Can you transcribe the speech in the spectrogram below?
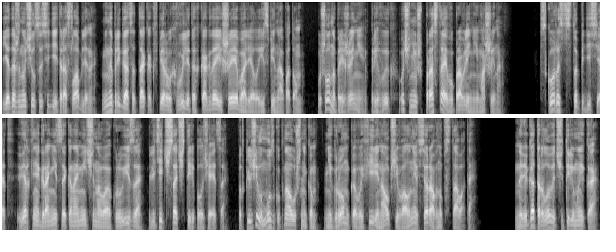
я даже научился сидеть расслабленно, не напрягаться так, как в первых вылетах, когда и шея болела, и спина потом. Ушло напряжение, привык, очень уж простая в управлении машина. Скорость 150, верхняя граница экономичного круиза, лететь часа 4 получается. Подключил музыку к наушникам, негромко, в эфире, на общей волне все равно пустовато. Навигатор ловит четыре маяка.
